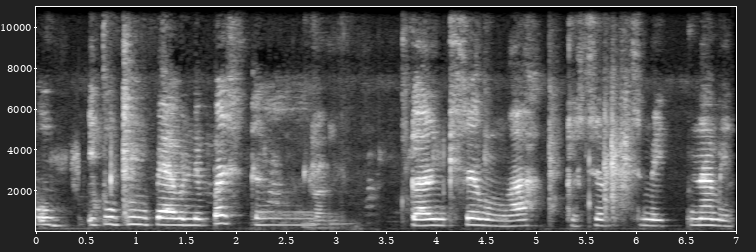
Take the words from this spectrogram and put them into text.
loob. Yung pera ni Pastor. Galing sa mga kasapsmate namin.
